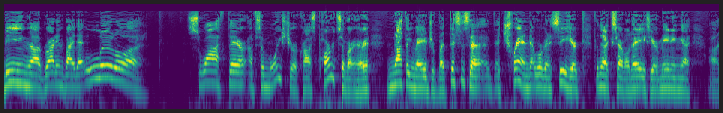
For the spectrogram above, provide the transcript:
being uh, brought in by that little uh, swath there of some moisture across parts of our area. Nothing major, but this is a, a trend that we're going to see here for the next several days here, meaning uh, uh,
